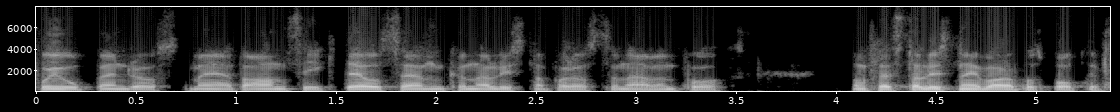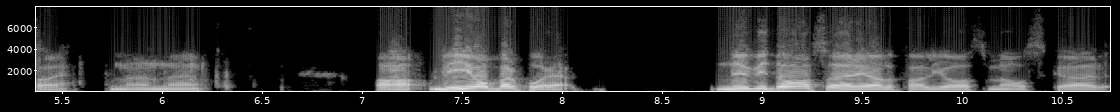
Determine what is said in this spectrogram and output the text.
få ihop en röst med ett ansikte och sen kunna lyssna på rösten även på. De flesta lyssnar ju bara på Spotify, men eh, ja, vi jobbar på det. Nu idag så är det i alla fall jag som är Oskar,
